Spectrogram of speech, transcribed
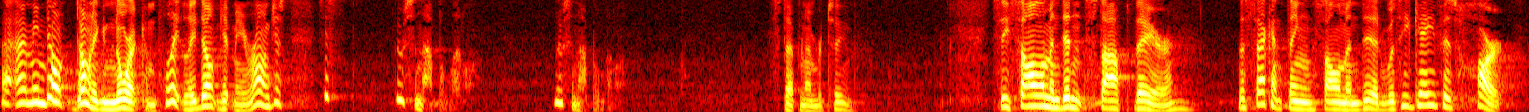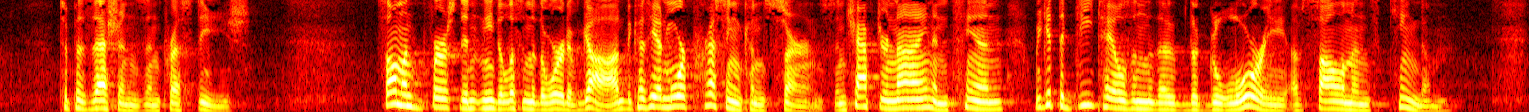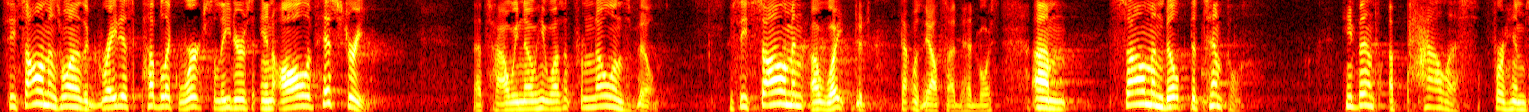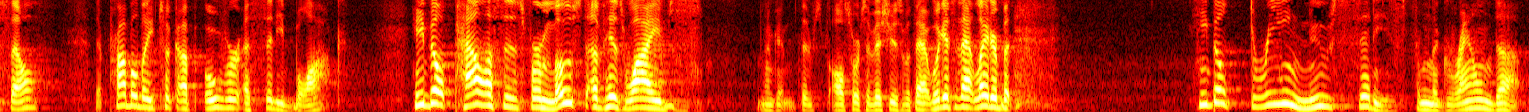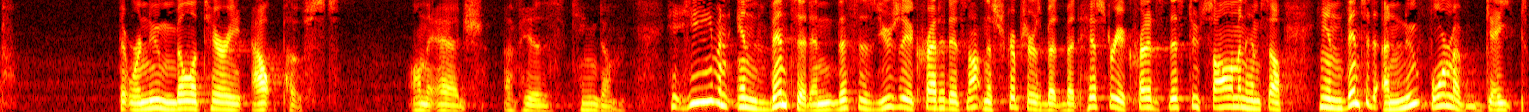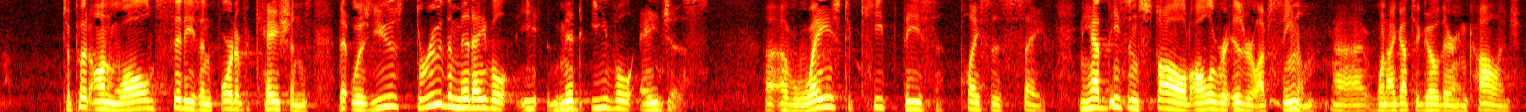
I mean, don't, don't ignore it completely. Don't get me wrong. Just, just loosen up a little. Loosen up a little. Step number two See, Solomon didn't stop there. The second thing Solomon did was he gave his heart to possessions and prestige. Solomon first didn't need to listen to the word of God because he had more pressing concerns. In chapter 9 and 10, we get the details and the, the glory of Solomon's kingdom. See, Solomon's one of the greatest public works leaders in all of history. That's how we know he wasn't from Nolensville. You see, Solomon, oh, wait, that was the outside the head voice. Um, Solomon built the temple. He built a palace for himself that probably took up over a city block. He built palaces for most of his wives. Okay, there's all sorts of issues with that. We'll get to that later, but he built three new cities from the ground up that were new military outposts on the edge of his kingdom. He, he even invented, and this is usually accredited, it's not in the scriptures, but, but history accredits this to Solomon himself. He invented a new form of gate to put on walled cities and fortifications that was used through the medieval, medieval ages uh, of ways to keep these places safe. And he had these installed all over Israel. I've seen them uh, when I got to go there in college.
